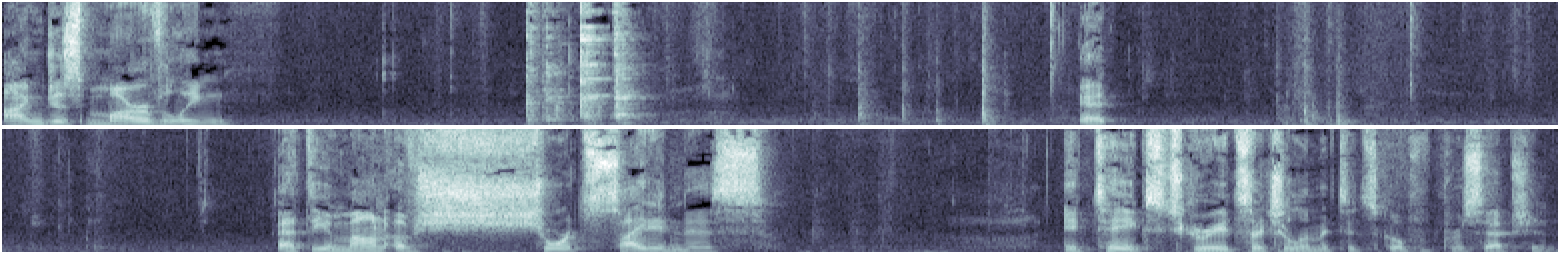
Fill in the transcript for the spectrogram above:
I'm just marveling at at the amount of short-sightedness it takes to create such a limited scope of perception.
